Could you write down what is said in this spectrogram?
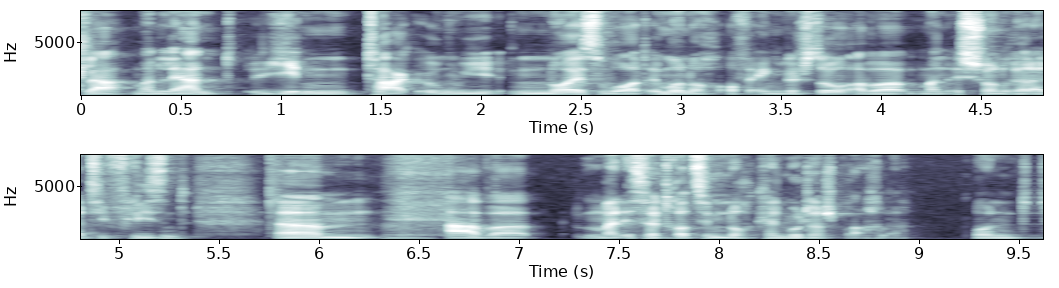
klar, man lernt jeden Tag irgendwie ein neues Wort immer noch auf Englisch so, aber man ist schon relativ fließend. Ähm, mhm. Aber man ist halt trotzdem noch kein Muttersprachler. Und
